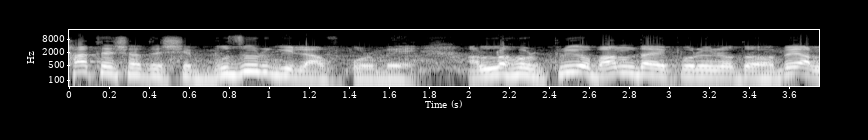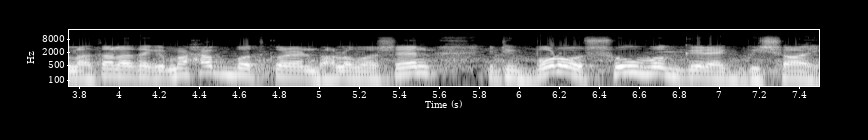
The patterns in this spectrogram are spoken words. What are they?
সাথে সাথে সে বুজুর্গি লাভ করবে। আল্লাহর প্রিয় বান্দায় পরিণত হবে। আল্লাহ তালা তাকে মহাব্বত করেন, ভালোবাসেন। এটি বড় সৌভাগ্যের এক বিষয়।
